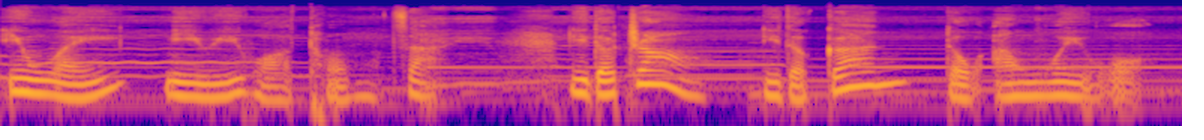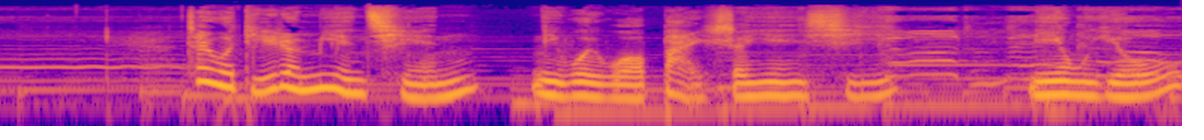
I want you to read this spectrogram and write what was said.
因为你与我同在。你的杖、你的竿都安慰我。在我敌人面前，你为我摆设宴席，你用油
